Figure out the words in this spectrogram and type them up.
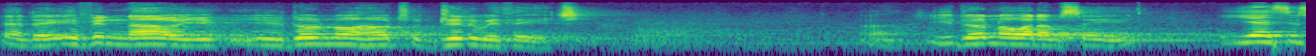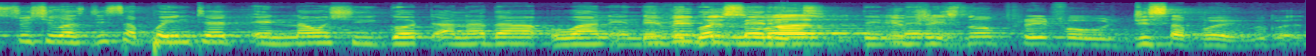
And uh, even now, you, you don't know how to deal with it. Uh, you don't know what I'm saying. Yes, it's true. She was disappointed, and now she got another one, and then Even they got this married. one, They if married. she's not prayed for, will disappoint because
